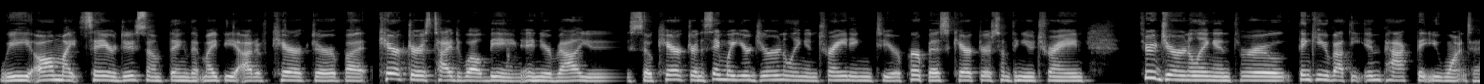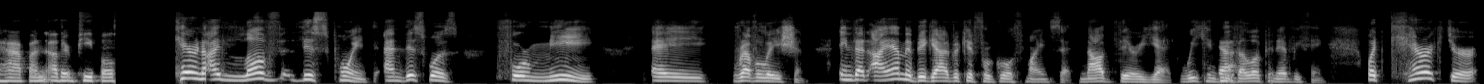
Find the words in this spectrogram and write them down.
we all might say or do something that might be out of character, but character is tied to well being and your values. So, character, in the same way you're journaling and training to your purpose, character is something you train through journaling and through thinking about the impact that you want to have on other people. Caren, I love this point, And this was for me a revelation in that I am a big advocate for growth mindset. Not there yet. We can yeah. develop in everything. But character,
